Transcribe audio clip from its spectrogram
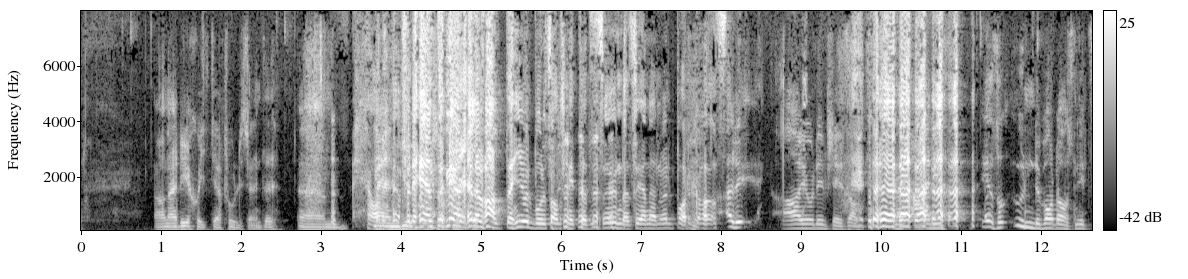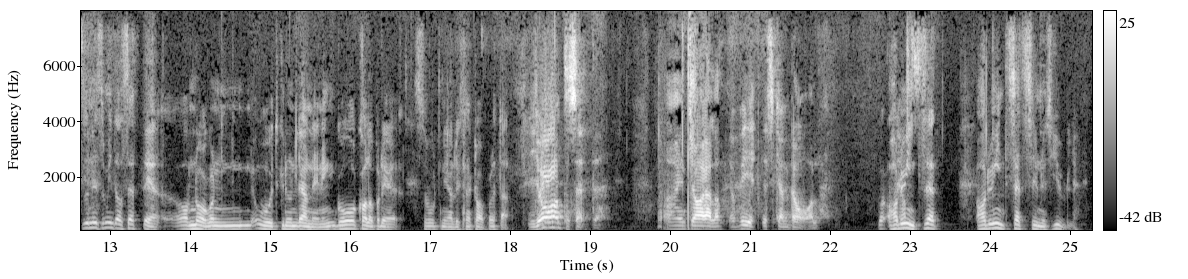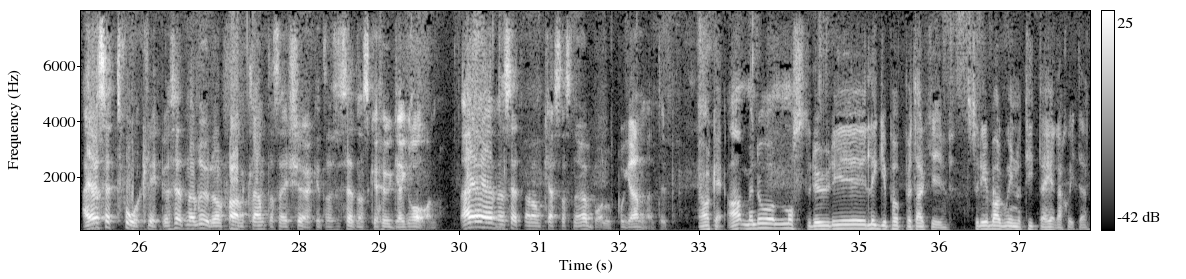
Ja, nej, det skiter jag fullständigt i. Um, ja, det, för det är inte mer relevant än julbordsavsnittet i Sunes NHL-podcast. Ja, det, ja, jo, det är i och för sig sant. Men, nej, det, det är ett sånt underbart avsnitt, så ni som inte har sett det av någon outgrundlig anledning, gå och kolla på det så fort ni har lyssnat klart på detta. Jag har inte sett det. Nej, inte jag heller. Jag vet det är skandal. Har du inte sett, har du inte sett Sunes jul? Ja, jag har sett två klipp. Jag har sett när Rudolf han klantar sig i köket och jag har sett när de ska hugga gran. Nej, jag har även sett när de kastar snöboll på grannen typ. Okej, okay, ja men då måste du. Det ligger på öppet arkiv. Så det är bara att gå in och titta hela skiten.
